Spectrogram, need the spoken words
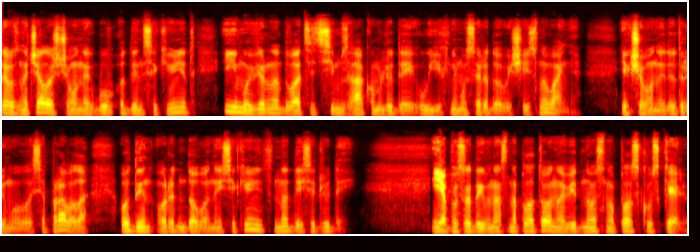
Це означало, що у них був один секюніт і, ймовірно, 27 з гаком людей у їхньому середовищі існування, якщо вони дотримувалися правила, один орендований секюніт на 10 людей. Я посадив нас на плато на відносно пласку скелю.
